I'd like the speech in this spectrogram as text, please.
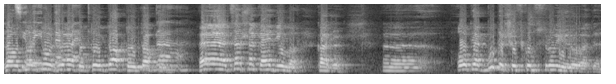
За одно і то ж, інтернет. ето, той так, той так. Да. Е, це ж таке діло, каже. Е, от як будеш щось конструювати,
